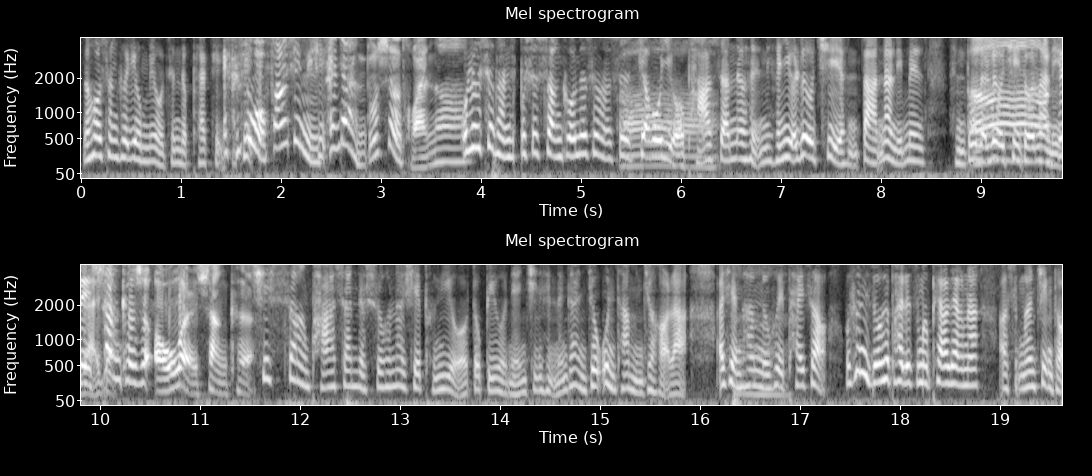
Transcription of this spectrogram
然后上课又没有真的 practice。可是我发现你参加很多社团呢。我那个社团不是上课，那社团是交友、爬山，那很很有乐趣，也很大。那里面很多的乐趣都那里来的。所以上课是偶尔上课。去上爬山的时候，那些朋友都比我年轻，很能干，你就问他们就好了。而且他们会拍照。我说你怎么会拍的这么漂亮呢？啊，什么样镜头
